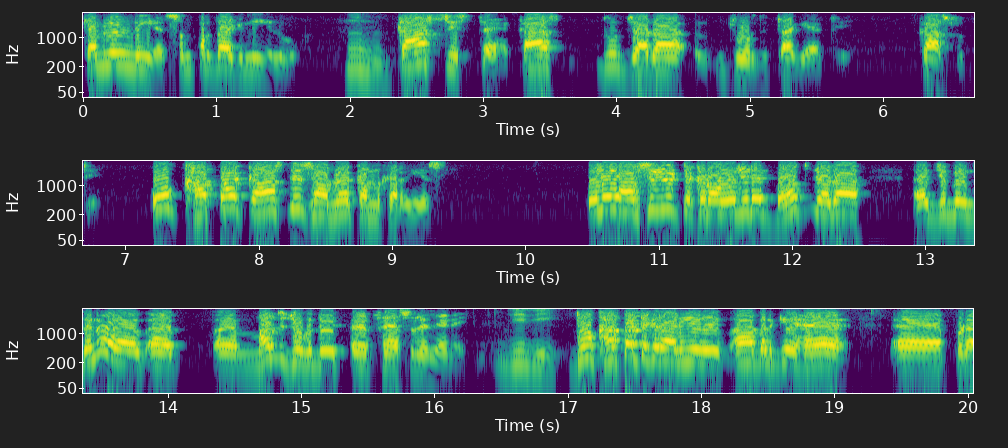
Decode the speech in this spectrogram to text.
ਕੈਮਨਲ ਨਹੀਂ ਹੈ ਸੰਪਰਦਾਇਕ ਨਹੀਂ ਹੈ ਲੋਕ। ਹੂੰ ਕਾਸਟਿਸਟ ਹੈ ਕਾਸਟ ਨੂੰ ਜ਼ਿਆਦਾ ਜ਼ੋਰ ਦਿੱਤਾ ਗਿਆ ਇੱਥੇ ਕਾਸਟ ਉੱਤੇ। ਉਹ ਖਾਪਾ ਕਾਸਟ ਦੇ ਹਿਸਾਬ ਨਾਲ ਕੰਮ ਕਰ ਰਹੀਆਂ ਸੀ। ਉਹਨਾਂ ਦੇ ਆਪਸ ਵਿੱਚ ਟਕਰਾਓ ਜਿਹੜੇ ਬਹੁਤ ਜ਼ਿਆਦਾ ਜਿਵੇਂ ਹੁੰਦੇ ਨਾ ਮੱਧ ਯੁੱਗ ਦੇ ਫੈਸਲੇ ਲੈਣੇ। ਜੀ ਜੀ। ਦੋ ਖਾਪਾ ਟਕਰਾਣੀਆਂ ਨੇ ਆ ਬਲਕਿ ਹੈ ਆਪਣਾ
